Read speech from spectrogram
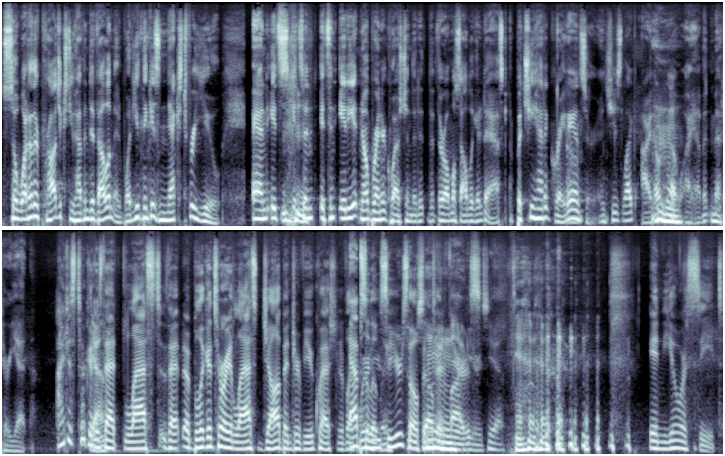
so what other projects do you have in development? What do you think is next for you? And it's, mm-hmm. it's an, it's an idiot no brainer question that, it, that they're almost obligated to ask. But she had a great oh. answer. And she's like, I don't mm-hmm. know. I haven't met her yet. I just took it Yeah. as that last, that obligatory last job interview question of like, Absolutely. where do you see yourself, Yourself in 10 five years? years. Yeah. In your seat.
